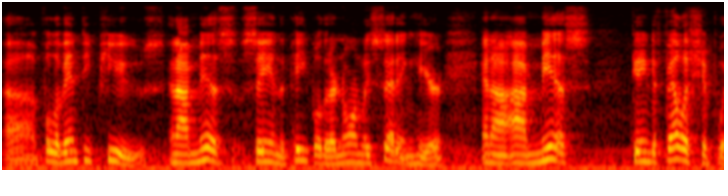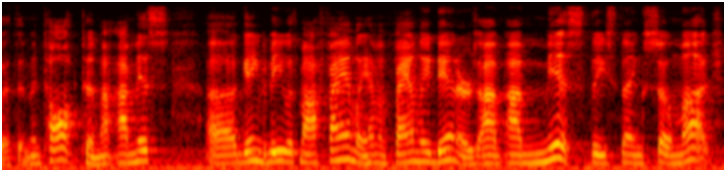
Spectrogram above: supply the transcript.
uh, full of empty pews. And I miss seeing the people that are normally sitting here. And I, I miss getting to fellowship with them and talk to them. I, I miss uh, getting to be with my family, having family dinners. I, I miss these things so much.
